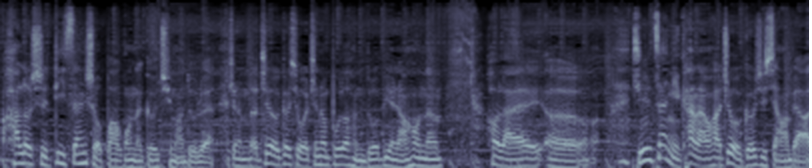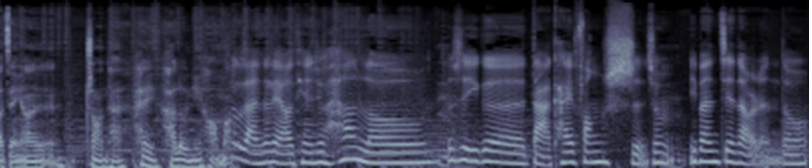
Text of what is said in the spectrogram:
《Hello》是第三首曝光的歌曲嘛，对不对？真的，这首歌曲我真的播了很多遍。然后呢，后来呃，其实，在你看来的话，这首歌曲想要表达怎样的状态？嘿，Hello，你好吗？就懒得聊天，就 Hello，这是一个打开方式，就一般见到人都。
